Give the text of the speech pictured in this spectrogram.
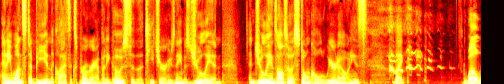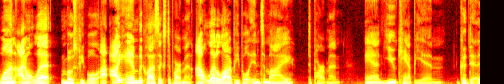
And he wants to be in the classics program, but he goes to the teacher whose name is Julian. And Julian's also a stone cold weirdo. And he's like, well, one, I don't let most people, I, I am the classics department. I don't let a lot of people into my department, and you can't be in. Good day, uh,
